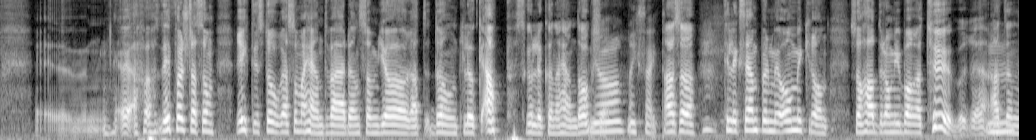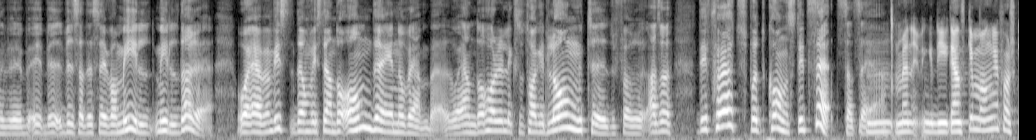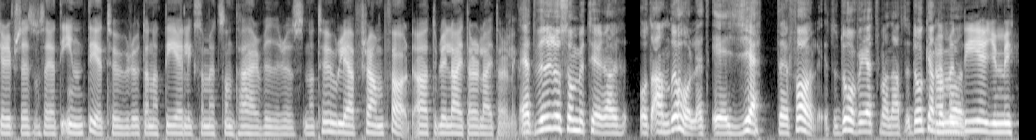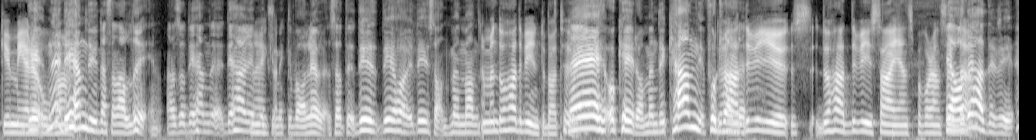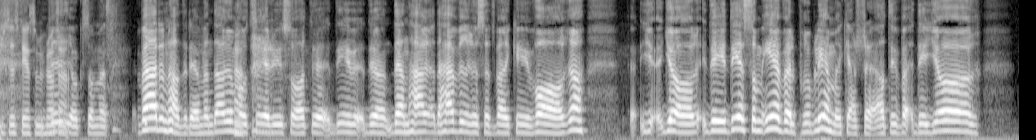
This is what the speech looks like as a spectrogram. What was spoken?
det första som riktigt stora som har hänt världen som gör att Don't look up skulle kunna hända också. Ja, exakt. Alltså till exempel med omikron så hade de ju bara tur Mm. att den vi- vi- visade sig vara mild, mildare. Och även visst, de visste ändå om det i november och ändå har det liksom tagit lång tid för, alltså det sköts på ett konstigt sätt så att säga. Mm, men det är ju ganska många forskare i och för sig som säger att det inte är tur utan att det är liksom ett sånt här virus naturliga framför. Att det blir lightare och lightare. Liksom. Ett virus som muterar åt andra hållet är jättefarligt. Då vet man att då kan Ja, det vara... men det är ju mycket mer Det, nej, ovanligt. det händer ju nästan aldrig. Alltså det, händer, det här är Nej, mycket, exakt. mycket vanligare. Så att det, det, det, har, det är sant. Men man... Ja, men då hade vi ju inte bara tur. Nej, okej då, men det kan ju Då fortfarande... hade vi ju, då hade vi ju science på våran sida. Ja, det hade vi. Precis det som vi pratade Vi om. också, men världen hade det. Men däremot så är det ju så att det, det, det, den här, det här viruset verkar ju vara gör, det är det som är väl problemet kanske, att det, det gör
